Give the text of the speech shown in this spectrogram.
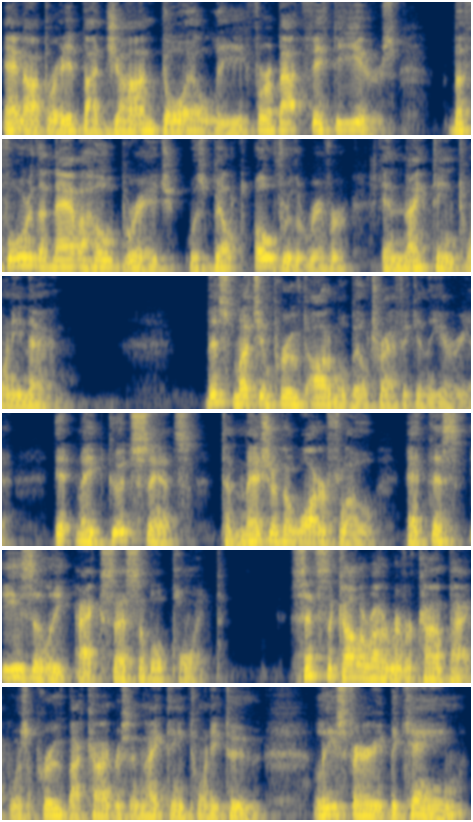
and operated by John Doyle Lee for about 50 years before the Navajo Bridge was built over the river in 1929 this much improved automobile traffic in the area. It made good sense to measure the water flow at this easily accessible point. Since the Colorado River Compact was approved by Congress in 1922, Lee's Ferry became,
